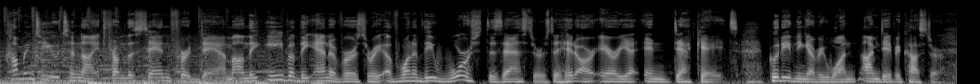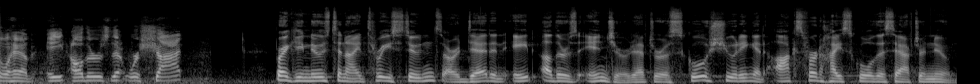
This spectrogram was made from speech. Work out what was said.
We're coming to you tonight from the Sanford Dam on the eve of the anniversary of one of the worst disasters to hit our area in decades. Good evening, everyone. I'm David Custer. We'll have eight others that were shot. Breaking news tonight, three students are dead and eight others injured after a school shooting at Oxford High School this afternoon.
